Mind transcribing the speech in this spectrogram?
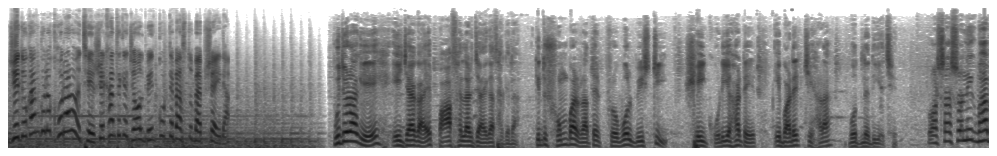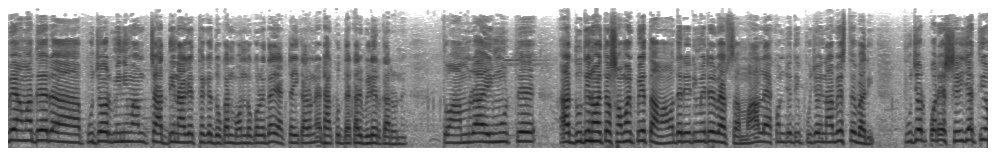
যে দোকানগুলো খোলা রয়েছে সেখান থেকে জল বের করতে ব্যস্ত ব্যবসায়ীরা। পুজোর আগে এই জায়গায় পা ফেলার জায়গা থাকে না। কিন্তু সোমবার রাতের প্রবল বৃষ্টি সেই গড়িয়াহাটের এবারের চেহারা বদলে দিয়েছে। প্রশাসনিকভাবে আমাদের পুজোর মিনিমাম চার দিন আগের থেকে দোকান বন্ধ করে দেয় একটাই কারণে ঠাকুর দেখার ভিড়ের কারণে। তো আমরা এই মুহূর্তে আর দুদিন হয়তো সময় পেতাম আমাদের রেডিমেডের ব্যবসা। মাল এখন যদি পুজোয় না বেচতে পারি পুজোর পরে সেই জাতীয়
